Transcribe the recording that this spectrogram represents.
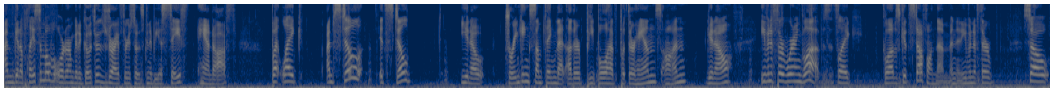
I'm going to place a mobile order. I'm going to go through the drive through, so it's going to be a safe handoff. But, like, I'm still, it's still, you know, drinking something that other people have put their hands on, you know? Even if they're wearing gloves, it's like gloves get stuff on them. And even if they're. So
